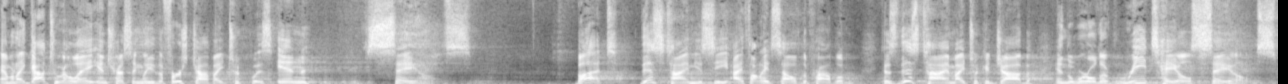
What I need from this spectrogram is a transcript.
And when I got to LA, interestingly, the first job I took was in sales. But this time, you see, I thought I'd solved the problem because this time I took a job in the world of retail sales.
